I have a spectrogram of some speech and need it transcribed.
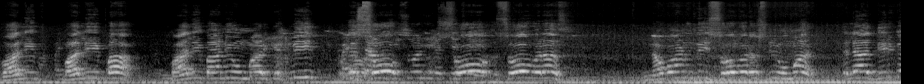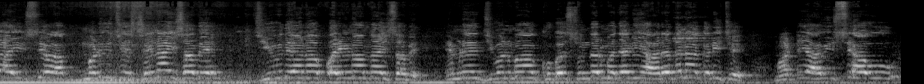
વાલી વાલી પા. વાલી બાની ઉંમર કેટલી? સો સો સો વર્ષ નવાણું થી સો વર્ષની ઉંમર. એટલે આ દીર્ઘ આયુષ્ય મળ્યું છે સેના હિસાબે? જીવદેહના પરિણામના હિસાબે. એમણે જીવનમાં ખૂબ જ સુંદર મજાની આરાધના કરી છે. માટે આયુષ્ય આવું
